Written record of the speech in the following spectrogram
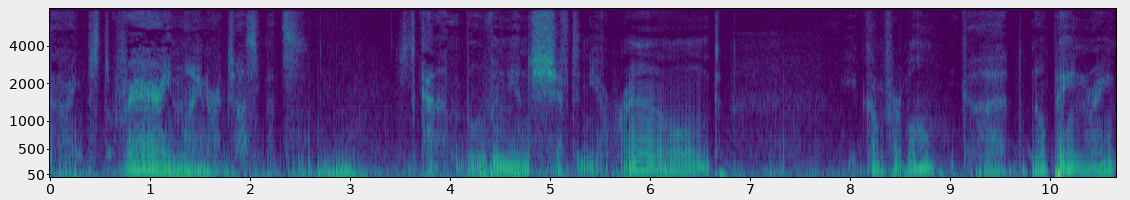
All right, just very minor adjustments Just kind of moving you and shifting you around. You comfortable? Good. No pain, right?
